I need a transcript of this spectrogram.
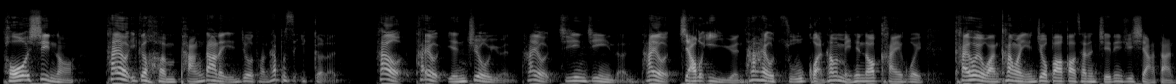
投信哦，它有一个很庞大的研究团，它不是一个人。他有他有研究员，他有基金经理人，他有交易员，他还有主管，他们每天都要开会，开会完看完研究报告才能决定去下单。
